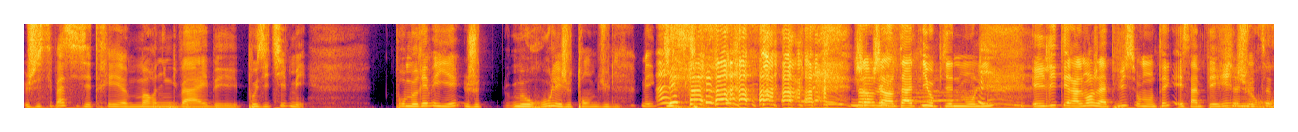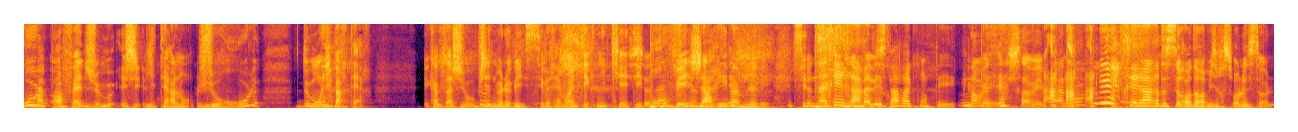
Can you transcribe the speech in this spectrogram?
Je sais pas si c'est très euh, morning vibe et positive, mais pour me réveiller, je me roule et je tombe du lit. Mais qu'est-ce Genre, j'ai un tapis au pied de mon lit et littéralement, j'appuie sur mon truc et ça me fait rire. Je Je, roule, en fait, je me, littéralement, je roule de mon lit par terre. Et comme ça, je suis obligée de me lever. C'est vraiment une technique qui a été prouvée. J'arrive à me lever. C'est très tu ne rare. de m'avais se- pas raconté. Non, mais ça, je savais pas non plus. c'est très rare de se rendormir sur le sol.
